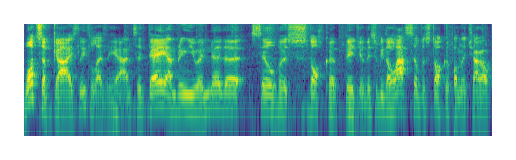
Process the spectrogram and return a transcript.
What's up guys, Lethal Leslie here, and today I'm bringing you another silver stock up video. This will be the last silver stock up on the channel.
